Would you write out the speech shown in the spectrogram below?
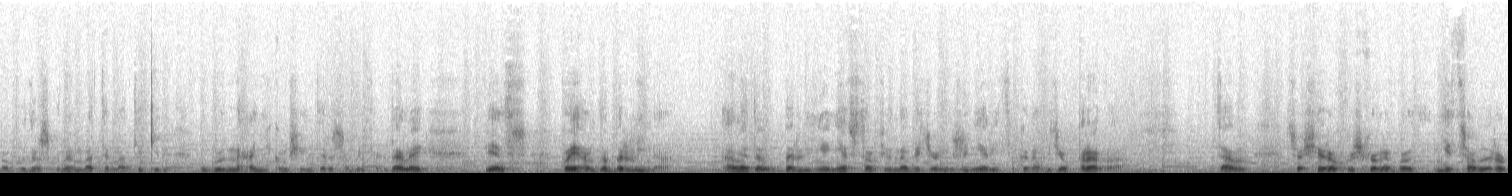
bo był doskonałym matematykiem, w ogóle mechaniką się interesował i tak dalej, więc pojechał do Berlina. Ale do Berlinie nie wstąpił na Wydział Inżynierii, tylko na Wydział Prawa. Tam w czasie roku szkolnego, bo niecały rok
